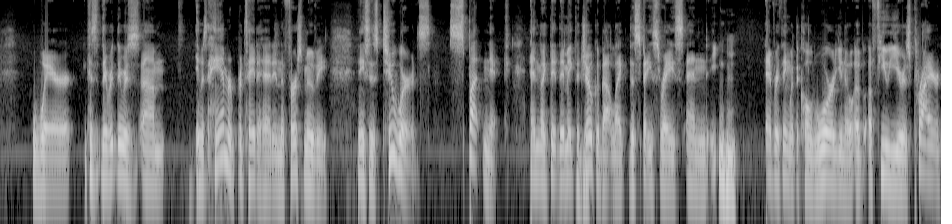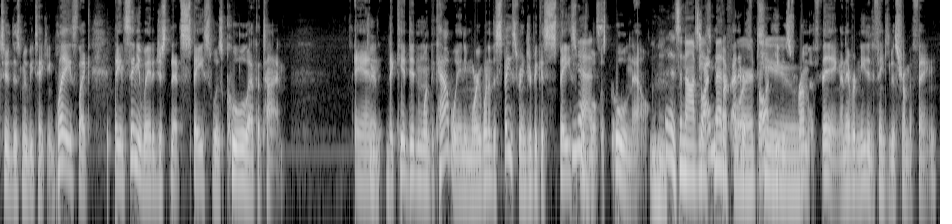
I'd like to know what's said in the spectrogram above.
where because there there was um, it was ham or potato head in the first movie, and he says two words. Sputnik, and like they, they make the joke about like the space race and Mhm. everything with the Cold War, you know, a, a few years prior to this movie taking place. Like they insinuated just that space was cool at the time. And Sure. the kid didn't want the cowboy anymore. He wanted the space ranger because space Yeah, was what was cool now. it's an obvious So I never, I metaphor never thought to. he was from a thing. I never needed to think he was from a thing.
